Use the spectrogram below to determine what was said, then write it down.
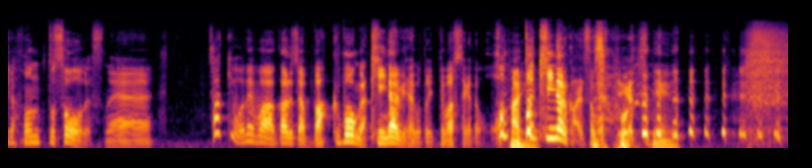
いや、ほんとそうですね。さっきもね、まあ、ガルちゃん、バックボーンが気になるみたいなこと言ってましたけど、本当に気になるからね、そこってそいううですね。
